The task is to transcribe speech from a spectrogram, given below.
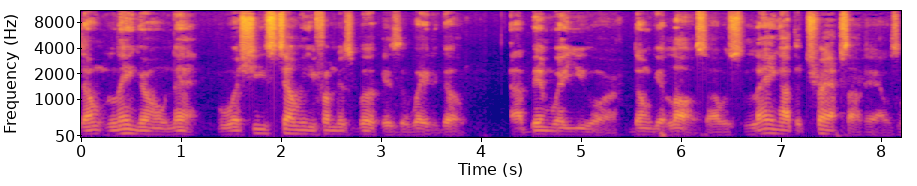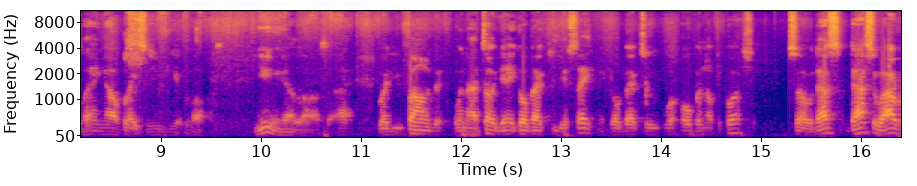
don't linger on that. What she's telling you from this book is the way to go. I've been where you are. Don't get lost. So I was laying out the traps out there. I was laying out places you can get lost. You even got lost. But you found it when I told you, hey, go back to your statement. Go back to what open up the question. So that's that's who I,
